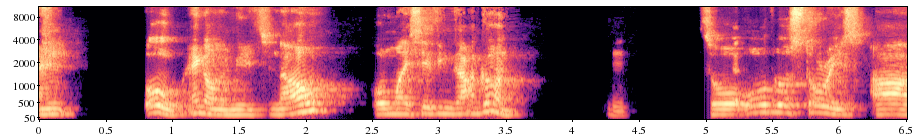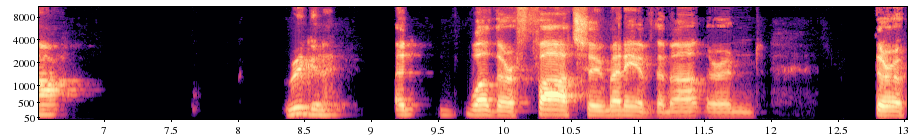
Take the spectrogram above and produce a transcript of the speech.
And oh, hang on a minute. Now all my savings are gone. So all those stories are regular. and well, there are far too many of them, aren't there? And there are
